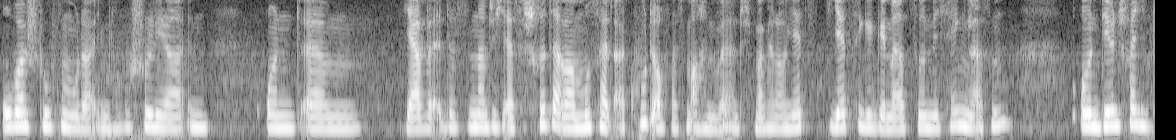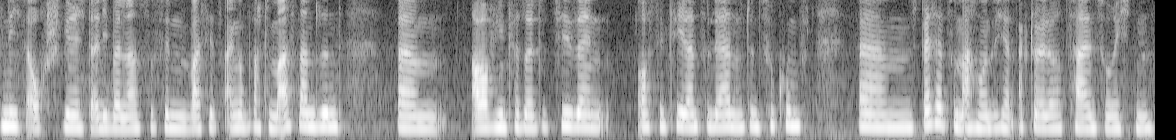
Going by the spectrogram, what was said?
Oberstufen oder eben HochschullehrerInnen. Und ähm, ja, das sind natürlich erste Schritte, aber man muss halt akut auch was machen, weil natürlich man kann auch jetzt die jetzige Generation nicht hängen lassen. Und dementsprechend finde ich es auch schwierig, da die Balance zu finden, was jetzt angebrachte Maßnahmen sind. Ähm, aber auf jeden Fall sollte Ziel sein, aus den Fehlern zu lernen und in Zukunft ähm, es besser zu machen und sich an aktuellere Zahlen zu richten.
